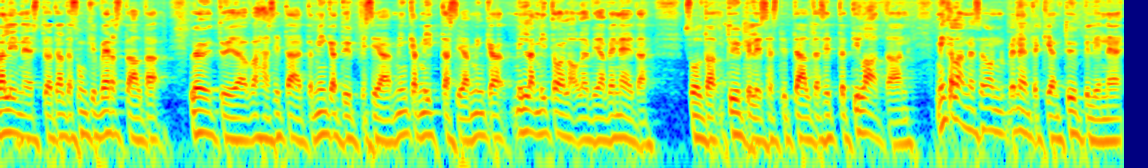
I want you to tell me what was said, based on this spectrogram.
välineistöä tältä sunkin verstaalta löytyy ja vähän sitä, että minkä tyyppisiä, minkä mittaisia, minkä, millä mitoilla olevia veneitä sulta tyypillisesti täältä sitten tilataan. Minkälainen se on veneentekijän tyypillinen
